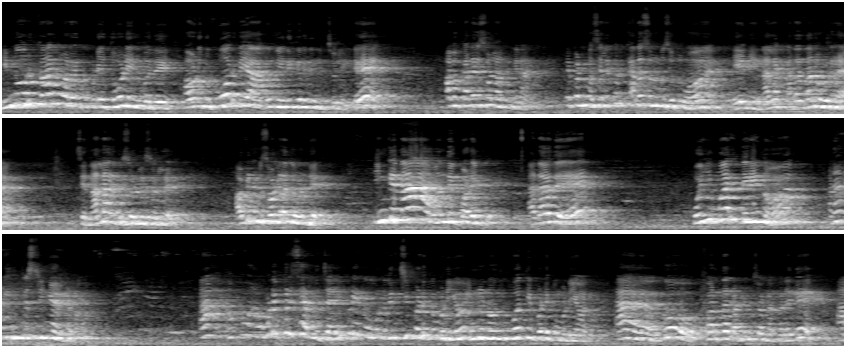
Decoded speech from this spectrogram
இன்னொரு காதில் வளர்க்கக்கூடிய தோல் என்பது அவனுக்கு போர்வையாகவும் இருக்கிறதுன்னு சொல்லிட்டு அவன் கதையை சொல்ல ஆரம்பிக்கிறான். இப்ப நம்ம சில பேர் கதை சொல்லும்போது சொல்லுவோம் ஏ நீ நல்ல கதை தானே விடுற? சரி நல்லா இருக்கு சொல்லு சொல்லு. அப்படின்னு நம்ம சொல்றது உண்டு. இங்கதான் வந்து படைப்பு. அதாவது பொய் மாதிரி தெரியணும் ஆனா இன்ட்ரெஸ்டிங்கா இருக்கணும். அப்போ அவ்வளவு பெருசா இருந்துச்சா? எப்படி உங்களுக்கு விரிச்சு படுக்க முடியும்? இன்னொன்று வந்து போத்தி படுக்க முடியும். கோ ஃபர்தர் அப்படின்னு சொன்ன பிறகு ஆ,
